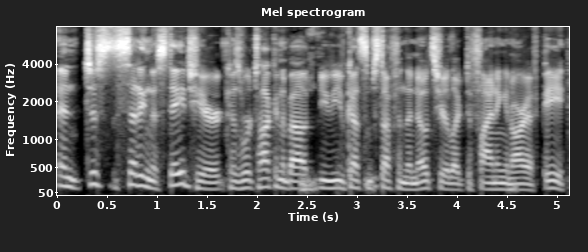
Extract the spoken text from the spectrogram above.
and just setting the stage here because we're talking about you, you've got some stuff in the notes here like defining an rfp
